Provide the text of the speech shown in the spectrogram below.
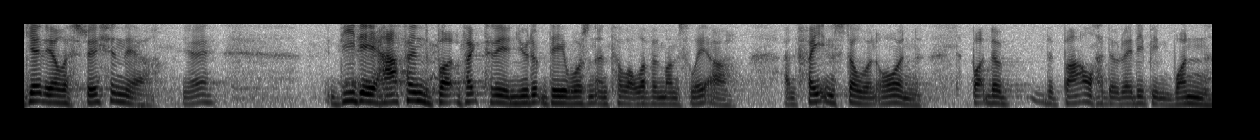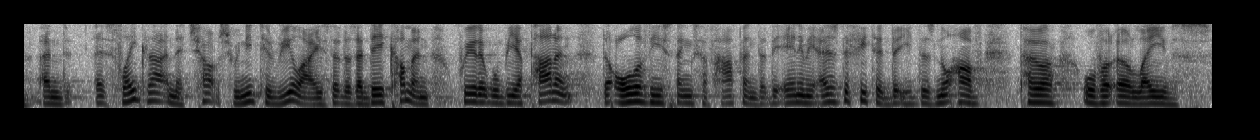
You get the illustration there, yeah? D Day happened, but Victory in Europe Day wasn't until 11 months later. And fighting still went on, but the, the battle had already been won. And it's like that in the church. We need to realize that there's a day coming where it will be apparent that all of these things have happened, that the enemy is defeated, that he does not have power over our lives.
